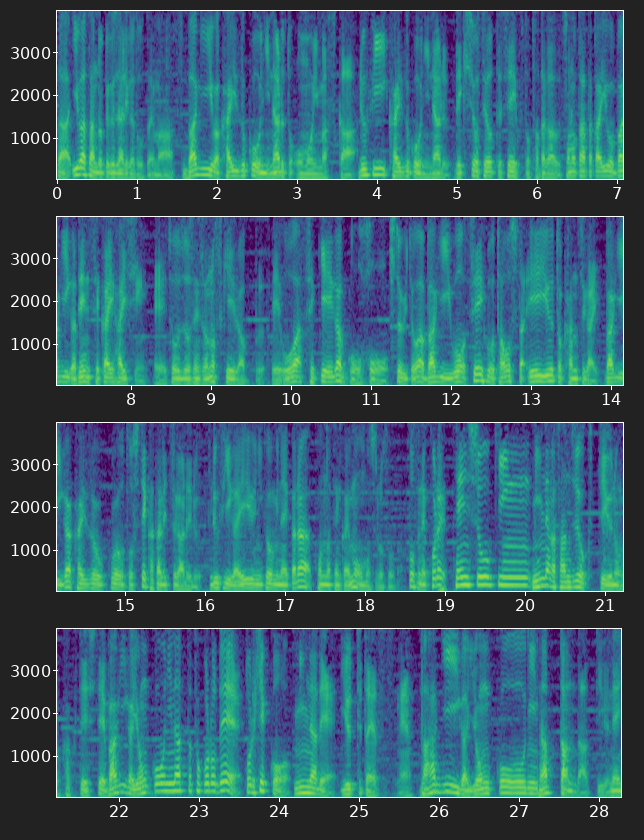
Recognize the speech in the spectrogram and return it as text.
さあ、岩さん600字ありがとうございます。バギーは海賊王になると思いますか？ルフィ海賊王になる。歴史を背負って政府と戦う。その戦いをバギーが全世界配信。えー頂上戦争のスケールアップ。えー、王は世間が誤報。人々はバギーを政府を倒した英雄と勘違い。バギーが海賊王として語り継がれる。ルフィが英雄に興味ないから、こんな展開も面白そうだ。そうですね。これ、懸賞金みんなが30億っていうのが確定して、バギーが4校になったところで、これ結構みんなで言ってたやつですね。バギーが4校になったんだっていうね、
